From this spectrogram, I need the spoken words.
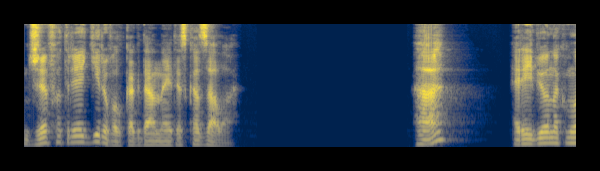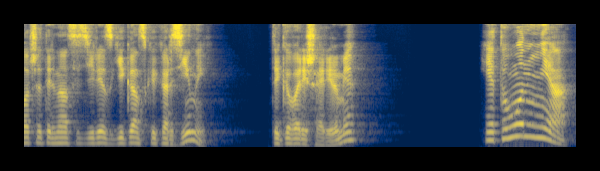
Джефф отреагировал, когда она это сказала. А? Ребенок младше 13 лет с гигантской корзиной? Ты говоришь о Рёме? Это он, ня!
